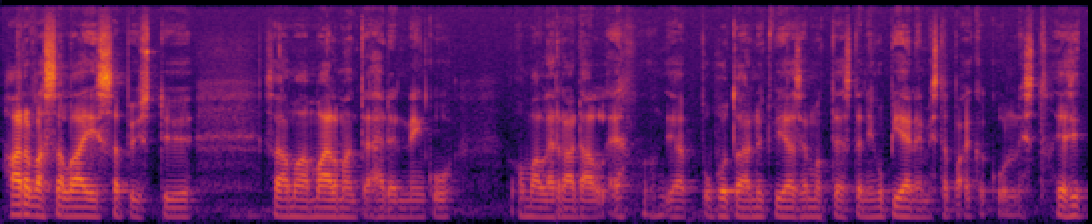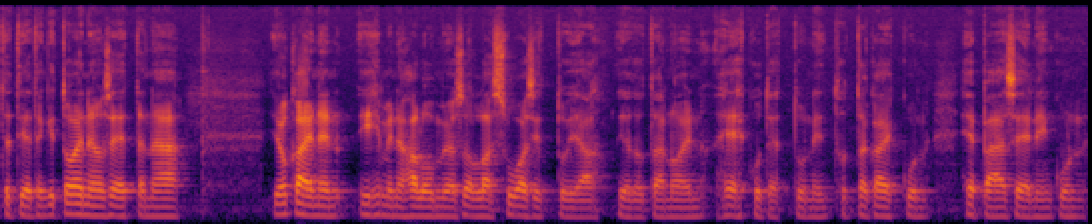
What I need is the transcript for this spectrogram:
harvassa lajissa pystyy saamaan maailman tähden niin kuin omalle radalle. Ja puhutaan nyt vielä semmoista niin kuin pienemmistä paikkakunnista. Ja sitten tietenkin toinen on se, että nämä jokainen ihminen haluaa myös olla suosittu ja, ja tota noin hehkutettu, niin totta kai kun he pääsee niin kuin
